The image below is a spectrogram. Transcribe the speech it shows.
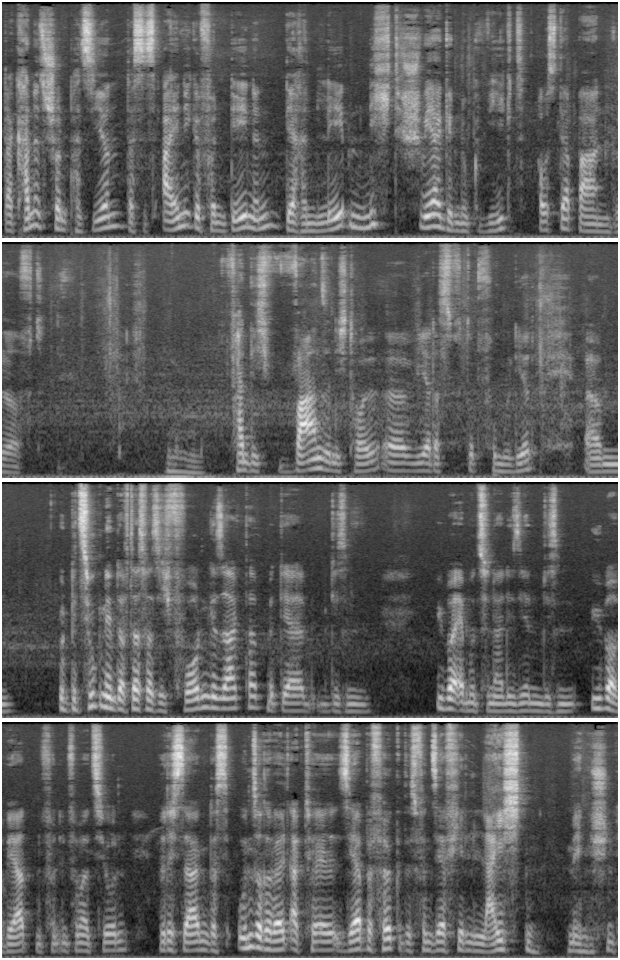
Da kann es schon passieren, dass es einige von denen, deren Leben nicht schwer genug wiegt, aus der Bahn wirft. Fand ich wahnsinnig toll, äh, wie er das dort formuliert. Ähm, und Bezug nimmt auf das, was ich vorhin gesagt habe, mit, der, mit diesem Überemotionalisieren, diesem Überwerten von Informationen, würde ich sagen, dass unsere Welt aktuell sehr bevölkert ist von sehr vielen leichten Menschen,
